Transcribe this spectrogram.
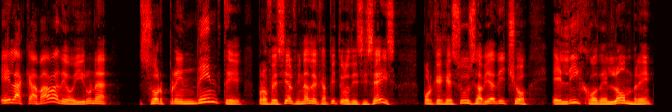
Él acababa de oír una sorprendente profecía al final del capítulo 16, porque Jesús había dicho, el Hijo del Hombre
